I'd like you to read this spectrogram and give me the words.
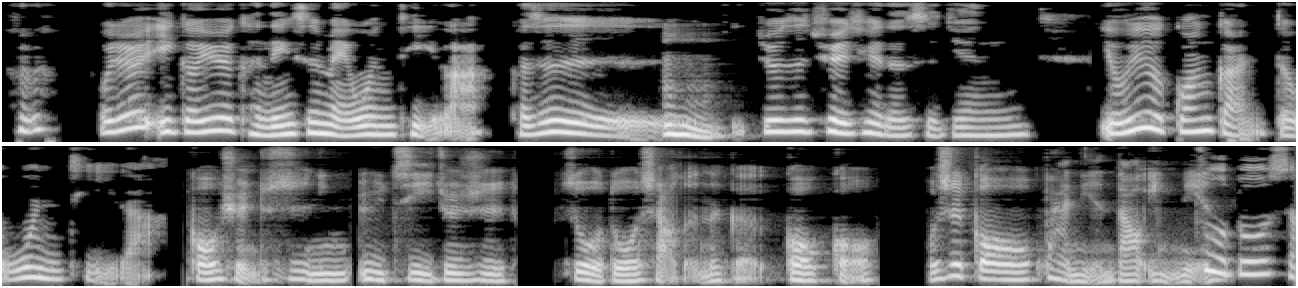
我觉得一个月肯定是没问题啦，可是，嗯，就是确切的时间有一个观感的问题啦。勾选就是您预计就是做多少的那个勾勾，我是勾半年到一年，做多少？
